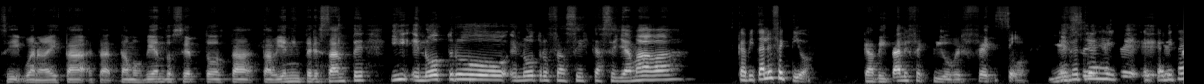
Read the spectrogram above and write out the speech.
Sí, bueno, ahí está, estamos viendo, ¿cierto? Está, está bien interesante. Y el otro, el otro, Francisca, se llamaba... Capital efectivo. Capital efectivo, perfecto. Y ese, eh, está,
